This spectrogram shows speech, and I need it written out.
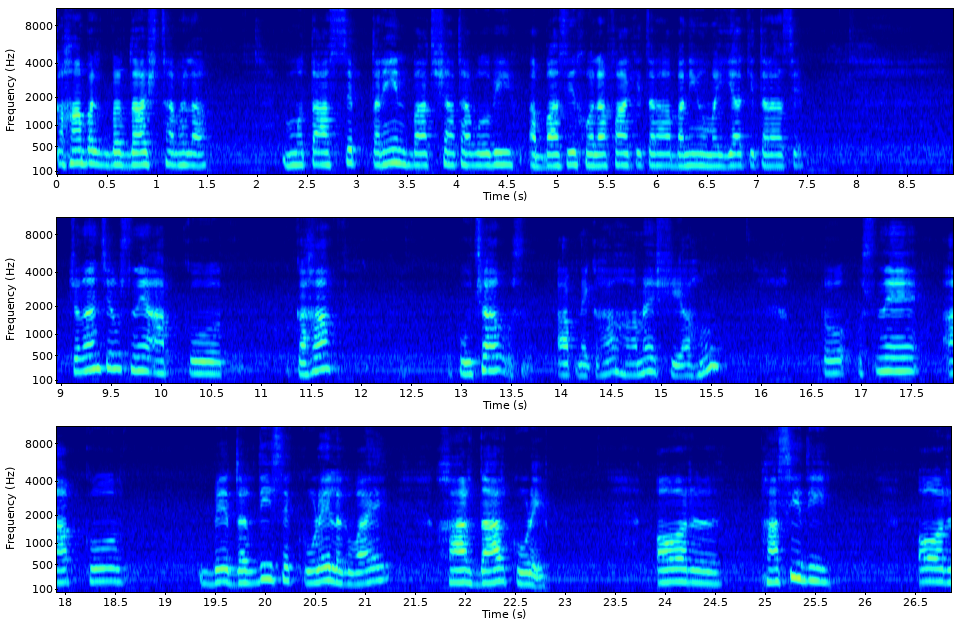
कहाँ बर्दाश्त था भला? मुतासब तरीन बादशाह था वो भी, अब्बासी खलफा की तरह, बनी उमैया की तरह से। चुनानचे उसने आपको कहा, पूछा, उस, आपने कहा हाँ मैं शिया हूँ। तो उसने आपको बेदर्दी से कोड़े लगवाए, खारदार कोड़े, और फांसी दी, और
